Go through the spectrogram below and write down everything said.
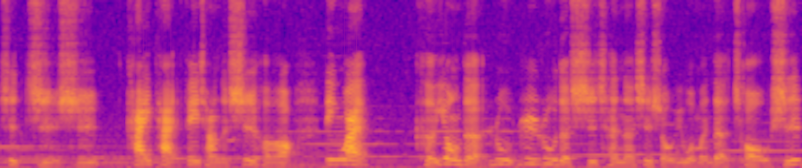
是子时开泰，非常的适合哦。另外可用的入日入的时辰呢，是属于我们的丑时、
